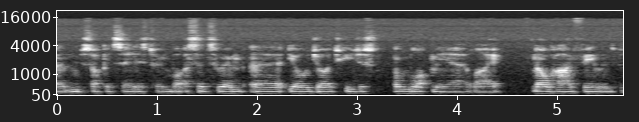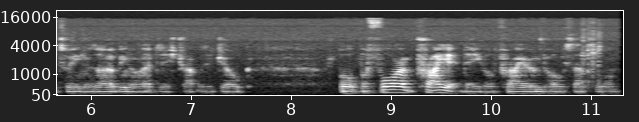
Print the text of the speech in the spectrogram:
Um, so I could say this to him, but I said to him, uh, "Yo, George, can you just unblock me? Like no hard feelings between us. I hope you know that this track was a joke." But before and prior, there you go, prior and post, that's the one.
